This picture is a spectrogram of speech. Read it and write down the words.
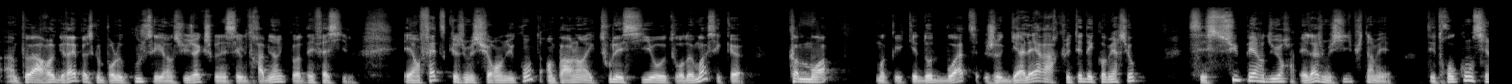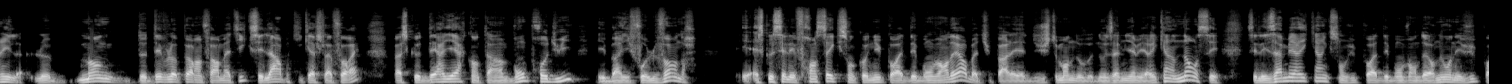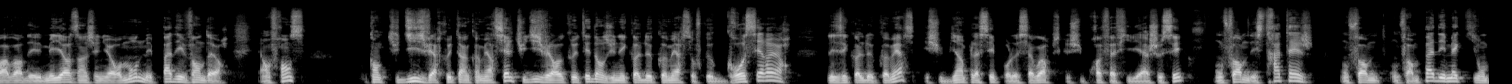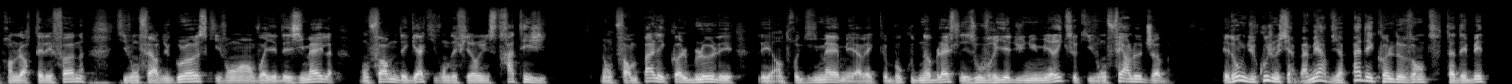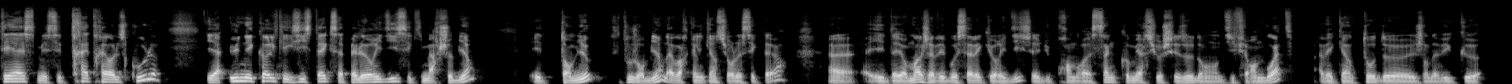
un peu à regret parce que pour le coup c'est un sujet que je connaissais ultra bien qui était facile. Et en fait, ce que je me suis rendu compte en parlant avec tous les CEO autour de moi, c'est que comme moi, moi qui ai d'autres boîtes, je galère à recruter des commerciaux. C'est super dur. Et là, je me suis dit putain mais T'es trop con, Cyril. Le manque de développeurs informatiques, c'est l'arbre qui cache la forêt. Parce que derrière, quand tu as un bon produit, eh ben, il faut le vendre est-ce que c'est les Français qui sont connus pour être des bons vendeurs? Bah, tu parlais justement de nos, amis américains. Non, c'est c'est les Américains qui sont vus pour être des bons vendeurs. Nous, on est vus pour avoir des meilleurs ingénieurs au monde, mais pas des vendeurs. Et en France, quand tu dis je vais recruter un commercial, tu dis je vais le recruter dans une école de commerce. Sauf que grosse erreur. Les écoles de commerce, et je suis bien placé pour le savoir puisque je suis prof affilié à HEC, on forme des stratèges. On forme, on forme pas des mecs qui vont prendre leur téléphone, qui vont faire du growth, qui vont envoyer des emails. On forme des gars qui vont définir une stratégie mais on forme pas l'école bleue, les, les entre guillemets, mais avec beaucoup de noblesse, les ouvriers du numérique, ceux qui vont faire le job. Et donc du coup, je me suis dit ah bah merde, il y a pas d'école de vente. Tu as des BTS, mais c'est très très old school. Il y a une école qui existait qui s'appelle Eurydice et qui marche bien. Et tant mieux, c'est toujours bien d'avoir quelqu'un sur le secteur. Euh, et d'ailleurs, moi, j'avais bossé avec Eurydice, j'avais dû prendre cinq commerciaux chez eux dans différentes boîtes, avec un taux de, j'en avais eu que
